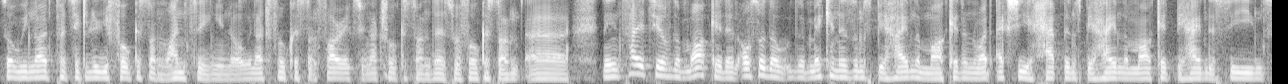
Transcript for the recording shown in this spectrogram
So we're not particularly focused on one thing. You know, we're not focused on forex. We're not focused on this. We're focused on uh, the entirety of the market and also the the mechanisms behind the market and what actually happens behind the market, behind the scenes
